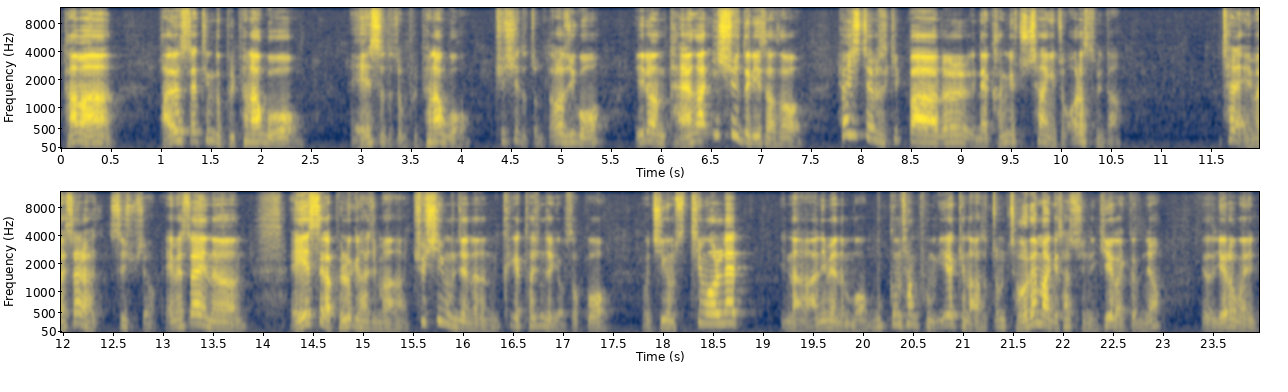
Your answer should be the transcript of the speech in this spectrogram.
다만 바이오스 세팅도 불편하고 AS도 좀 불편하고 QC도 좀 떨어지고 이런 다양한 이슈들이 있어서 현 시점에서 깃발을 내 강력 추천하기 좀 어렵습니다. 차라리 MSI를 쓰십시오. MSI는 AS가 별로긴 하지만 QC 문제는 크게 터진 적이 없었고 뭐 지금 Steam Wallet 이나 아니면은 뭐 묶음 상품 이렇게 나와서 좀 저렴하게 살 수 있는 기회가 있거든요. 그래서 여러분이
